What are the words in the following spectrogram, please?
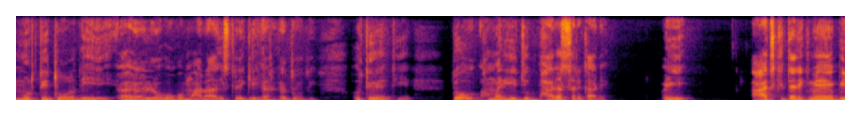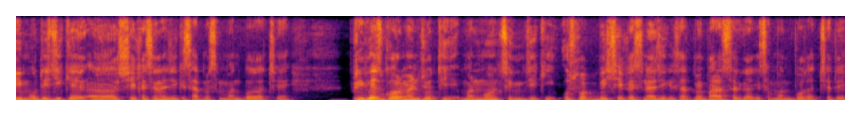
मूर्ति तोड़ दी लोगों को मारा, इस तरीके की हरकत होती होती रहती है। तो हमारी ये जो भारत सरकार है, भाई, आज की तारीख में भी मोदी जी के शेख हसीना जी के साथ में संबंध बहुत अच्छे हैं। प्रीवियस गवर्नमेंट जो थी, मनमोहन सिंह जी की, उस वक्त भी शेख हसीना जी के साथ में भारत सरकार के संबंध बहुत अच्छे थे।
